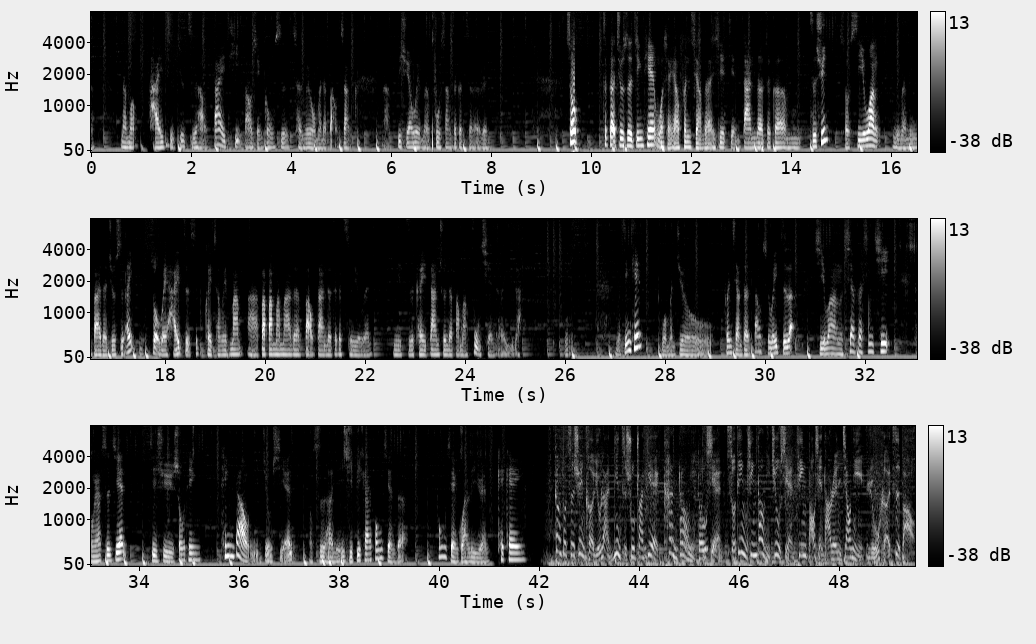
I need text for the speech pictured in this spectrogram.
那么。孩子就只好代替保险公司成为我们的保障，啊，必须要为我们负上这个责任。So，这个就是今天我想要分享的一些简单的这个资讯。所希望你们明白的就是，哎，作为孩子是不可以成为妈啊爸爸妈妈的保单的这个持有人，你只可以单纯的帮忙付钱而已啦。嗯，那么今天我们就分享的到此为止了。希望下个星期同样时间继续收听，听到你就险，我是和你一起避开风险的风险管理员 K K。更多资讯可浏览面子书专业，看到你都险，锁定听到你就险，听保险达人教你如何自保。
